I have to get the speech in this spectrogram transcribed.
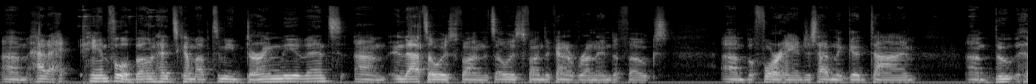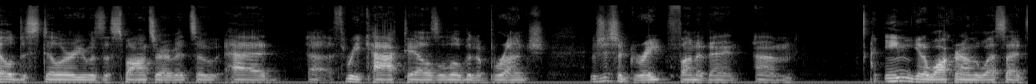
um, had a handful of boneheads come up to me during the event, um, and that's always fun. It's always fun to kind of run into folks um, beforehand, just having a good time. Um, Boot Hill Distillery was the sponsor of it, so it had uh, three cocktails, a little bit of brunch. It was just a great, fun event. Um, and you get a walk around the West Side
